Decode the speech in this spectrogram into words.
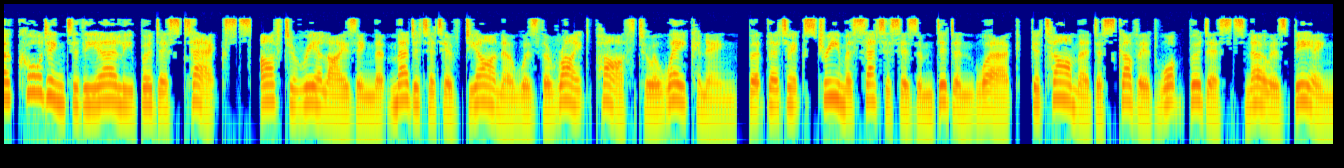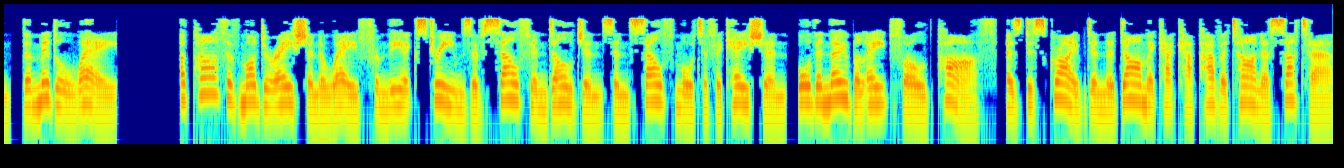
According to the early Buddhist texts, after realizing that meditative dhyana was the right path to awakening, but that extreme asceticism didn't work, Gautama discovered what Buddhists know as being, the middle way, A path of moderation away from the extremes of self-indulgence and self-mortification, or the Noble Eightfold Path, as described in the Dhammacakkappavattana Sutta,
